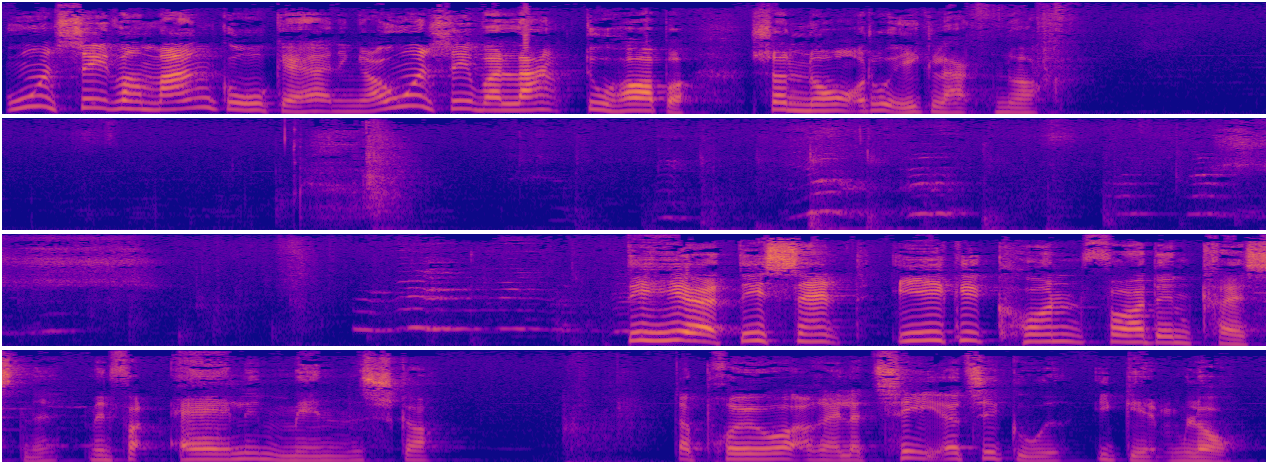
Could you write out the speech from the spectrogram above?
Uanset hvor mange gode gerninger, uanset hvor langt du hopper, så når du ikke langt nok. Det her, det er sandt ikke kun for den kristne, men for alle mennesker, der prøver at relatere til Gud igennem lov.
